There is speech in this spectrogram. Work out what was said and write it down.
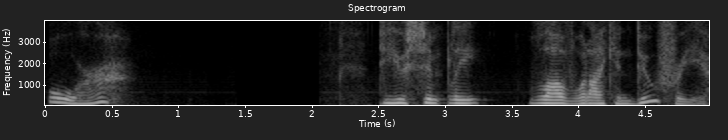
Or, do you simply love what I can do for you?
